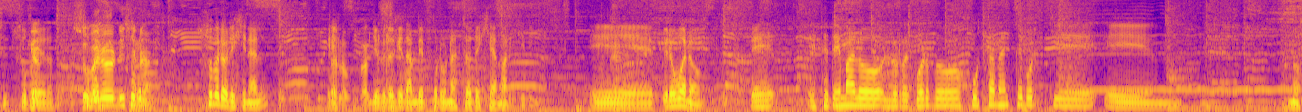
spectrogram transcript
Qué- súper original. Súper original. Eh, yo creo que también por una estrategia de marketing. Eh, pero bueno, eh, este tema lo, lo recuerdo justamente porque nos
